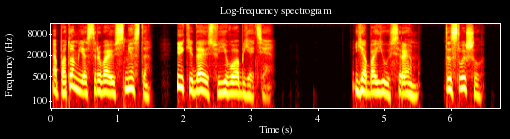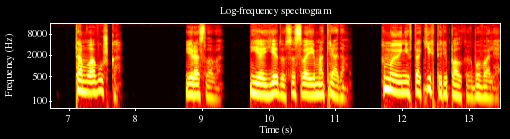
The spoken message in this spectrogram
А потом я срываюсь с места и кидаюсь в его объятия. Я боюсь, Рэм. Ты слышал? Там ловушка. Ярослава, я еду со своим отрядом. Мы не в таких перепалках бывали.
